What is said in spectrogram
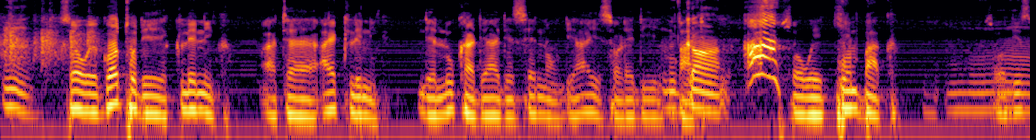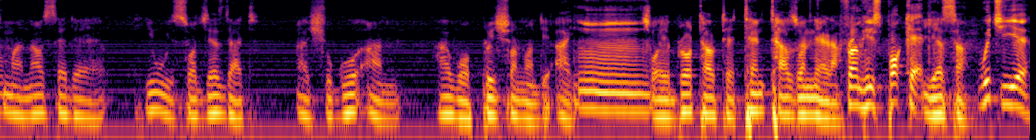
Mm. So we go to the clinic at uh, eye clinic. They look at the eye, they say no, the eye is already bad. Gone. Ah. So we came back. So this man now said uh, he will suggest that I should go and have operation on the eye. Mm. So he brought out uh, 10,000 naira. From his pocket. Yes, sir. Which year?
